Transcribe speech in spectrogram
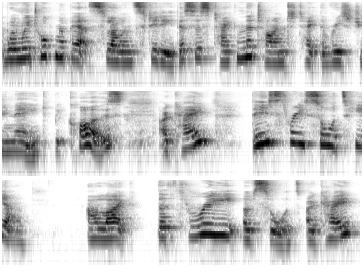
when we're talking about slow and steady, this is taking the time to take the rest you need because, okay, these three swords here are like the three of swords, okay?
